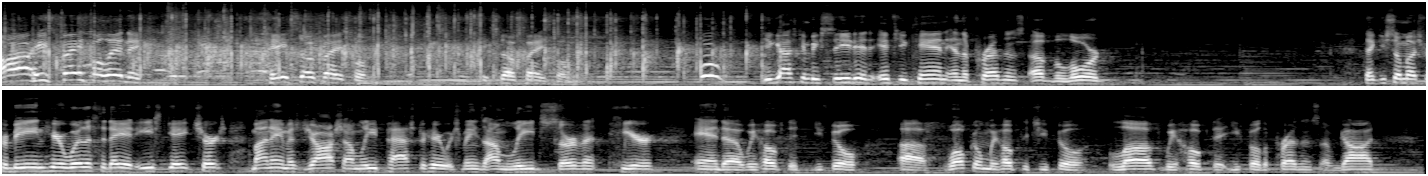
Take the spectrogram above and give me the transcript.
Oh, he's faithful, isn't he? He's so faithful. He's so faithful. Woo. You guys can be seated if you can in the presence of the Lord. Thank you so much for being here with us today at Eastgate Church. My name is Josh. I'm lead pastor here, which means I'm lead servant here. And uh, we hope that you feel uh, welcome. We hope that you feel loved. We hope that you feel the presence of God.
